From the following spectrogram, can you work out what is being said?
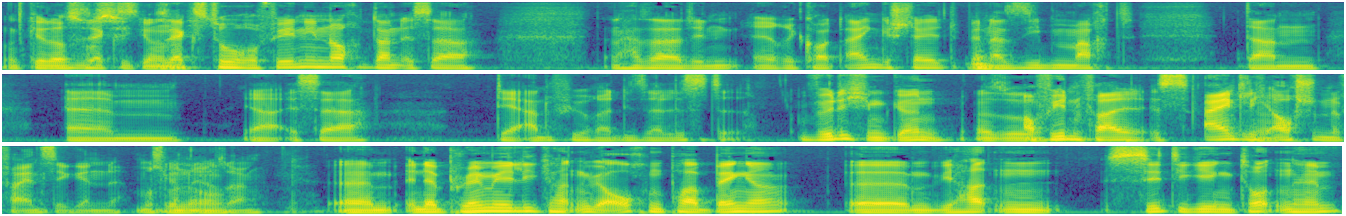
Okay, das wusste Sechs, sechs Tore fehlen ihm noch, dann ist er, dann hat er den äh, Rekord eingestellt. Wenn er sieben macht, dann ähm, ja, ist er der Anführer dieser Liste. Würde ich ihm gönnen. Also, Auf jeden Fall ist eigentlich auch schon eine Vereinslegende, muss man Genau. auch sagen. ähm, in der Premier League hatten wir auch ein paar Banger. Ähm, wir hatten City gegen Tottenham.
